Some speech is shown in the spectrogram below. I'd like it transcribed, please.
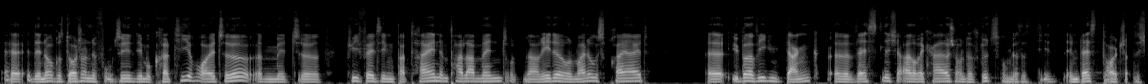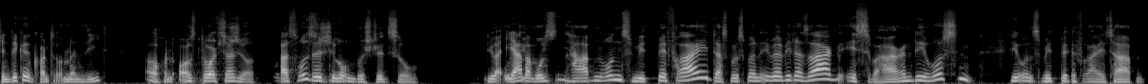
Äh, dennoch ist Deutschland eine funktionierende Demokratie heute äh, mit äh, vielfältigen Parteien im Parlament und einer Rede- und Meinungsfreiheit. Äh, überwiegend dank äh, westlicher amerikanischer Unterstützung, dass es in Westdeutschland sich entwickeln konnte. Und man sieht, auch in Ostdeutschland. Was russische Unterstützung. Die, ja, die Russen haben uns mit befreit, das muss man immer wieder sagen. Es waren die Russen, die uns mit befreit haben.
